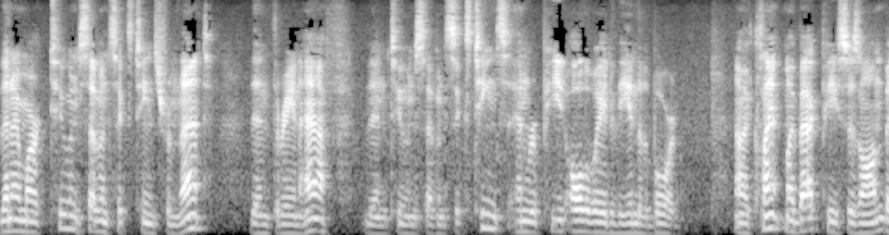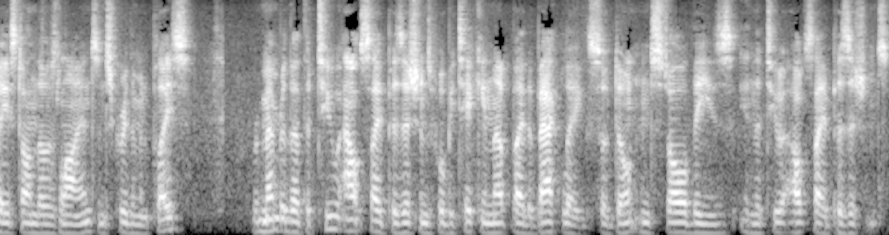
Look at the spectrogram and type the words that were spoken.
Then I marked 2 and 7 16 from that, then 3.5, then 2 and 7 16 and repeat all the way to the end of the board. Now I clamp my back pieces on based on those lines and screw them in place. Remember that the two outside positions will be taken up by the back legs, so don't install these in the two outside positions.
